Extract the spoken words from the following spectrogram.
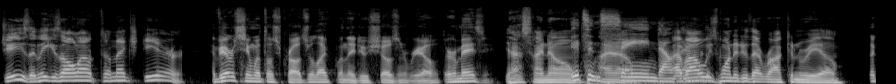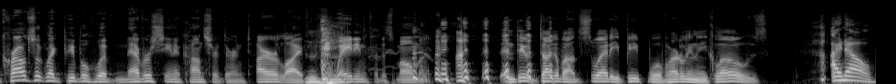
Geez, I think he's all out till next year. Have you ever seen what those crowds are like when they do shows in Rio? They're amazing. Yes, I know. It's I know. insane down there. I've always wanted to do that Rock in Rio. The crowds look like people who have never seen a concert their entire life, waiting for this moment. And dude, talk about sweaty people with hardly any clothes. I know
